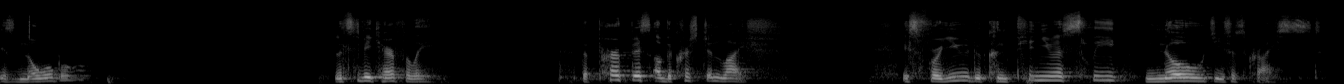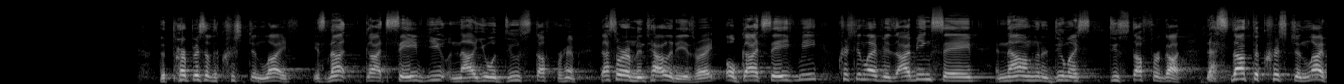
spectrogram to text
is knowable? Listen to me carefully. The purpose of the Christian life is for you to continuously know Jesus Christ. The purpose of the Christian life is not God saved you and now you will do stuff for him. That's what our mentality is, right? Oh, God saved me. Christian life is I'm being saved and now I'm going to do my do stuff for God. That's not the Christian life.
